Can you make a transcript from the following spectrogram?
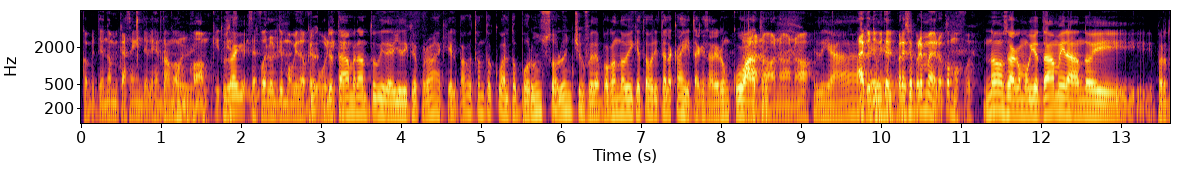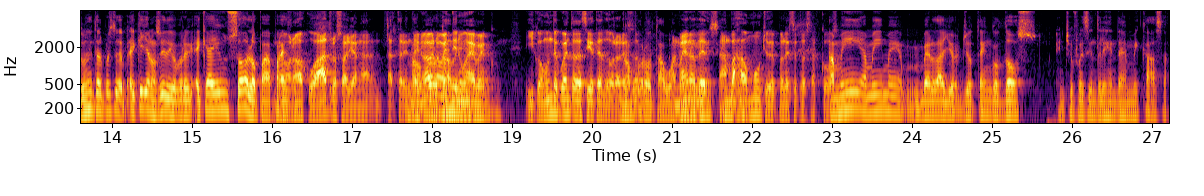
convirtiendo mi casa en inteligente Ah, con. HomeKit. Tú sabes Ese que fue el último video que Yo, yo estaba mirando tu video y yo dije, pero aquí él pagó tanto cuarto por un solo enchufe. Después cuando vi que estaba ahorita la cajita, que salieron Ah, cuatro. no, no, no. Yo dije, ah, Ah, que que- tuviste el precio primero. ¿Cómo fue? No, o sea, como que yo estaba mirando y... Pero tú no el precio... Es que yo no sé, digo, pero es que hay un solo para... No, no, cuatro salían a, a No, pero está 39.99 bien. y con un descuento de 7 dólares. No, pero está a menos de, han bajado mucho de precio todas esas cosas. A mí, a mí me... En verdad, yo, yo tengo dos enchufes inteligentes en mi casa.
